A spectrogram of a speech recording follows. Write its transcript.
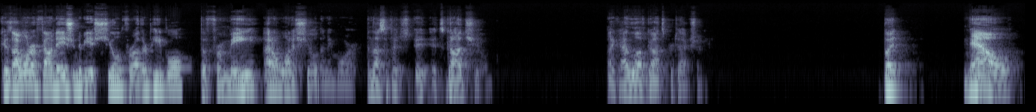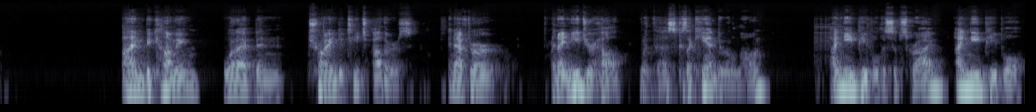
because I want our foundation to be a shield for other people, but for me, I don't want a shield anymore, unless if it's it, it's God's shield. Like I love God's protection, but now I'm becoming what I've been trying to teach others, and after, and I need your help with this because I can't do it alone. I need people to subscribe. I need people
